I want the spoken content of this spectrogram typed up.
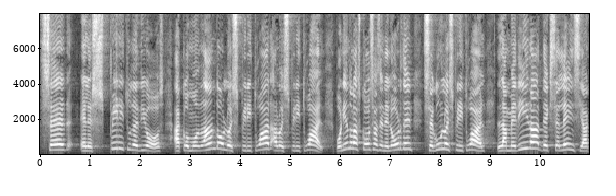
ser el Espíritu de Dios acomodando lo espiritual a lo espiritual, poniendo las cosas en el orden según lo espiritual, la medida de excelencia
